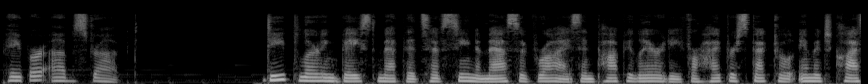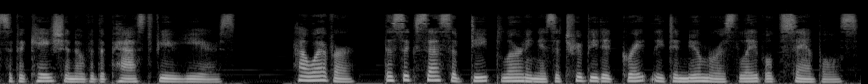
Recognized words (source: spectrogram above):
Paper Abstract Deep learning based methods have seen a massive rise in popularity for hyperspectral image classification over the past few years. However, the success of deep learning is attributed greatly to numerous labeled samples.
